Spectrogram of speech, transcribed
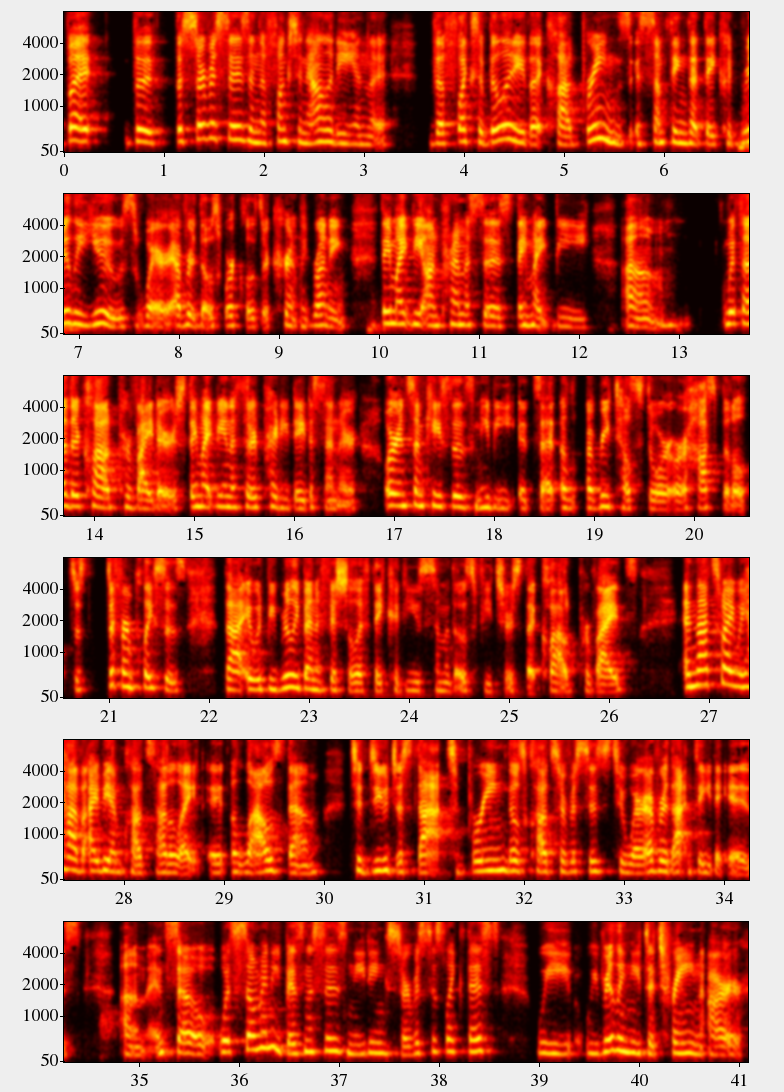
But the, the services and the functionality and the the flexibility that cloud brings is something that they could really use wherever those workloads are currently running. They might be on premises, they might be um, with other cloud providers. They might be in a third party data center, or in some cases, maybe it's at a, a, retail store or a hospital, just different places that it would be really beneficial if they could use some of those features that cloud provides. And that's why we have IBM Cloud Satellite. It allows them to do just that, to bring those cloud services to wherever that data is. Um, and so, with so many businesses needing services like this, we we really need to train our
